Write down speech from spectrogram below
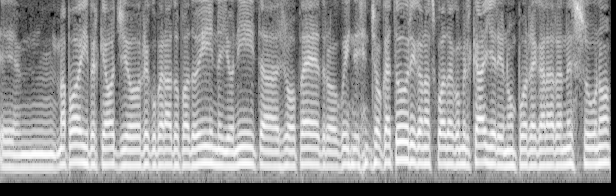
Ehm, ma poi perché oggi ho recuperato Padoin, Ionita, Gio Pedro, quindi giocatori che una squadra come il Cagliari non può regalare a nessuno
